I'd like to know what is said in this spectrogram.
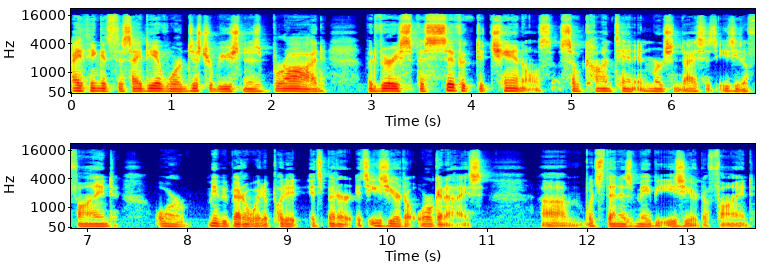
I think it's this idea of where distribution is broad, but very specific to channels. So content and merchandise is easy to find, or maybe better way to put it, it's better, it's easier to organize, um, which then is maybe easier to find.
